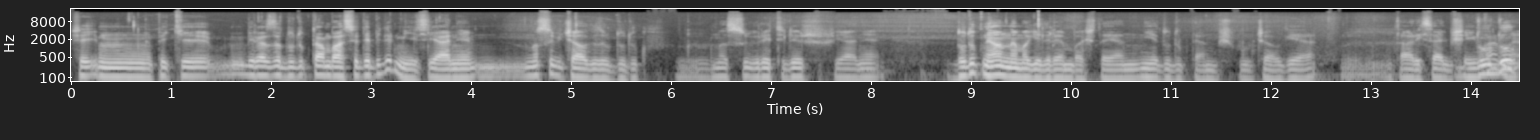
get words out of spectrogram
Şey hmm, peki biraz da duduktan bahsedebilir miyiz? Yani nasıl bir çalgıdır duduk? Nasıl üretilir? Yani duduk ne anlama gelir en başta? Yani niye duduk denmiş bu çalgıya? Tarihsel bir şey duduk, var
